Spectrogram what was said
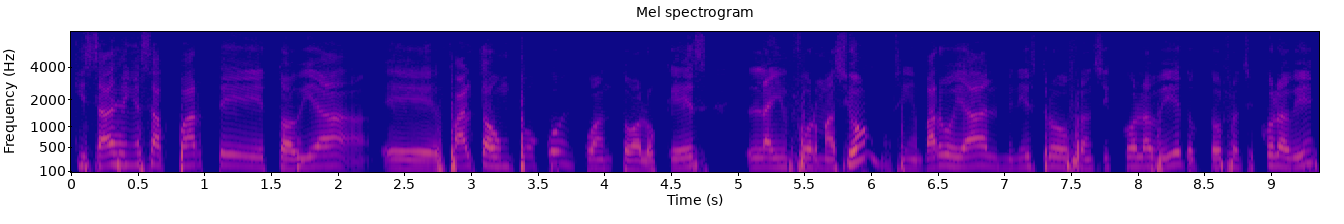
Quizás en esa parte todavía eh, falta un poco en cuanto a lo que es la información. Sin embargo, ya el ministro Francisco Laví, el doctor Francisco Laví,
